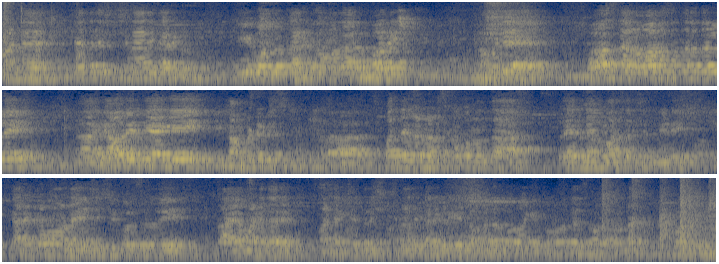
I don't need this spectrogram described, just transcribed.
ಮಾನ್ಯ ಕೇಂದ್ರ ಶಿಕ್ಷಣಾಧಿಕಾರಿಗಳು, ಈ ಒಂದು ಕಾರ್ಯಕ್ರಮದ ರೂವಾರಿ ನಮಗೆ ಫಸ್ಟ್ ಹಲವಾರು ಸಂದರ್ಭದಲ್ಲಿ ಯಾವ ರೀತಿಯಾಗಿ ಈ ಕಾಂಪಿಟೇಟಿವ್ ಸ್ಪರ್ಧೆಗಳು ಅನ್ನುವಂತ ಪ್ರೇರಣೆ ಮಾರ್ಗದರ್ಶನ ನೀಡಿ ಕಾರ್ಯಕ್ರಮವನ್ನು ಯಶಸ್ವಿಗೊಳಿಸುವಲ್ಲಿ ಸಹಾಯ ಮಾಡಿದ್ದಾರೆ. ಮಾನ್ಯ ಕ್ಷೇತ್ರ ಶಿಕ್ಷಣಾಧಿಕಾರಿಗಳಿಗೆ ತಮ್ಮೆಲ್ಲರ ಪರವಾಗಿ ಸ್ವಾಗತವನ್ನ ಕೋರುತ್ತೇನೆ.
